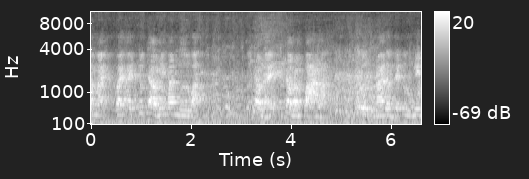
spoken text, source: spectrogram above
ทำไม ไปให้ทุกเจ้านี่มัดมือวะทุกเจ้าไหน เจ้าลำปางว่ะทุลุงสุนาเริ่มเต้นทุลุงนี่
